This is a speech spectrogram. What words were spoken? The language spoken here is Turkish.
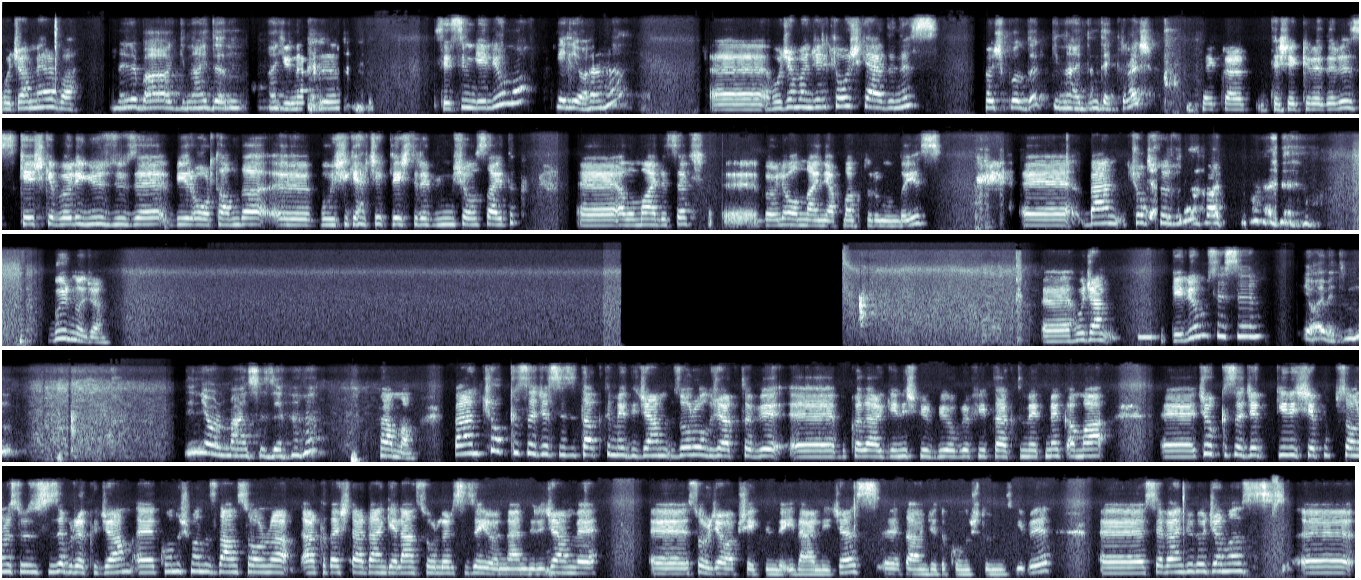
Hocam merhaba. Merhaba, günaydın. Ay. Günaydın. Sesim geliyor mu? Geliyor. Hı hı. Ee, hocam öncelikle hoş geldiniz. Hoş bulduk. Günaydın tekrar. Tekrar teşekkür ederiz. Keşke böyle yüz yüze bir ortamda e, bu işi gerçekleştirebilmiş olsaydık. E, ama maalesef e, böyle online yapmak durumundayız. E, ben çok sözlü... Buyurun hocam. Ee, hocam geliyor mu sesim? Yok evet. Dinliyorum ben sizi. Tamam. Ben çok kısaca sizi takdim edeceğim. Zor olacak tabii e, bu kadar geniş bir biyografiyi takdim etmek ama e, çok kısaca giriş yapıp sonra sözü size bırakacağım. E, konuşmanızdan sonra arkadaşlardan gelen soruları size yönlendireceğim ve e, soru cevap şeklinde ilerleyeceğiz. E, daha önce de konuştuğumuz gibi. E, Sevengül hocamız e,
